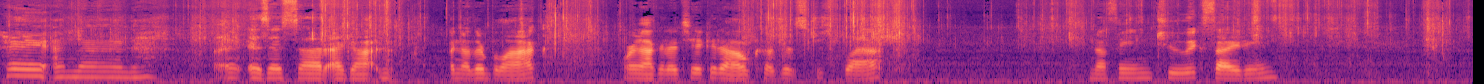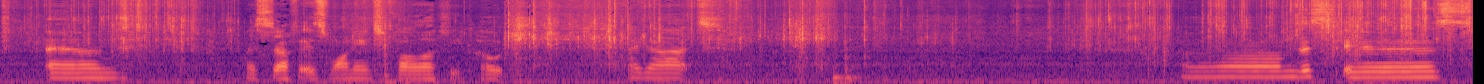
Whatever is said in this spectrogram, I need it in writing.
Okay, and then, uh, as I said, I got another black. We're not going to take it out because it's just black. Nothing too exciting. And my stuff is wanting to fall off the couch. I got um, this is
